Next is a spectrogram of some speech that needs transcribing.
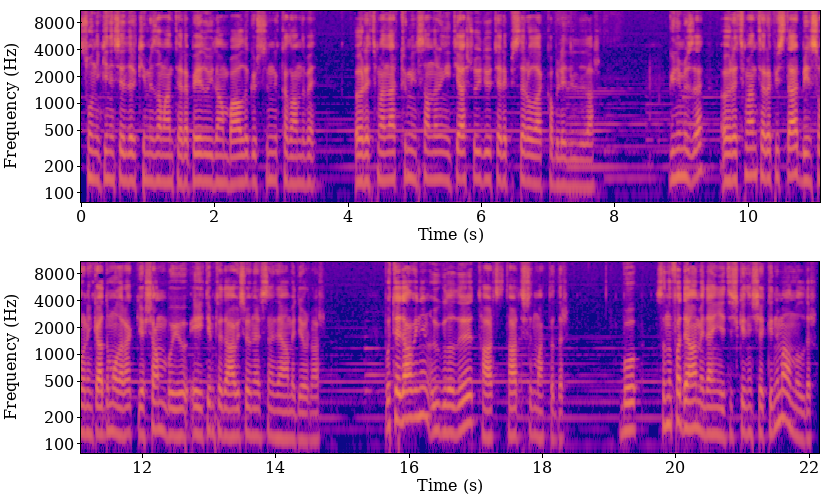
son iki nesildir kimi zaman terapiye duyulan bağlılık üstünlük kazandı ve öğretmenler tüm insanların ihtiyaç duyduğu terapistler olarak kabul edildiler. Günümüzde öğretmen terapistler bir sonraki adım olarak yaşam boyu eğitim tedavisi önerisine devam ediyorlar. Bu tedavinin uyguladığı tarz tartışılmaktadır. Bu, sınıfa devam eden yetişkinin şeklini mi almalıdır?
